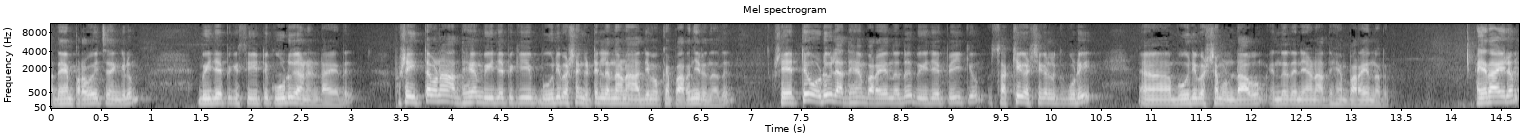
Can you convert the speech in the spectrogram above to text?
അദ്ദേഹം പ്രവചിച്ചതെങ്കിലും ബി ജെ പിക്ക് സീറ്റ് കൂടുകയാണ് ഉണ്ടായത്. പക്ഷേ ഇത്തവണ അദ്ദേഹം ബി ജെ പിക്ക് ഭൂരിപക്ഷം കിട്ടില്ലെന്നാണ് ആദ്യമൊക്കെ പറഞ്ഞിരുന്നത്. പക്ഷേ ഏറ്റവും ഒടുവിൽ അദ്ദേഹം പറയുന്നത് ബി ജെ പിക്കും സഖ്യകക്ഷികൾക്ക് കൂടി ഭൂരിപക്ഷം ഉണ്ടാവും എന്ന് തന്നെയാണ് അദ്ദേഹം പറയുന്നത്. ഏതായാലും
